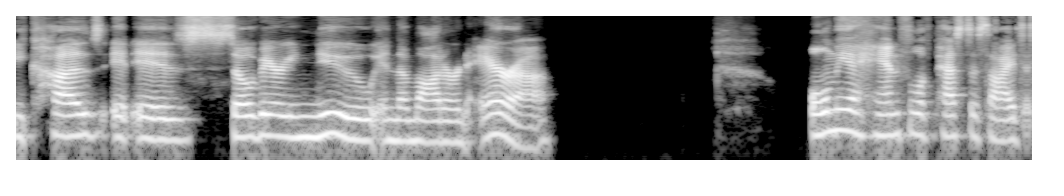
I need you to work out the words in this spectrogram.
because it is so very new in the modern era, only a handful of pesticides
